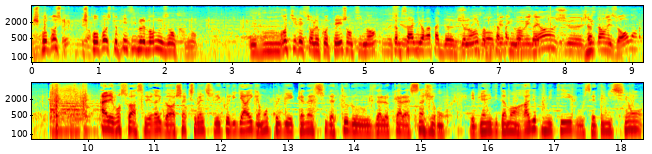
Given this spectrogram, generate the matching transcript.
Je, propose, je propose que paisiblement nous entrions. Et de vous retirer sur le côté gentiment. Comme ça, il n'y aura pas de violence, en tout cas pas inconvénient, j'attends les ordres. Allez, bonsoir, c'est les Régors. Chaque semaine sur l'écho des Garrigues à Montpellier, Canal Sud à Toulouse, la locale à Saint-Giron. Et bien évidemment, Radio Primitive où cette émission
